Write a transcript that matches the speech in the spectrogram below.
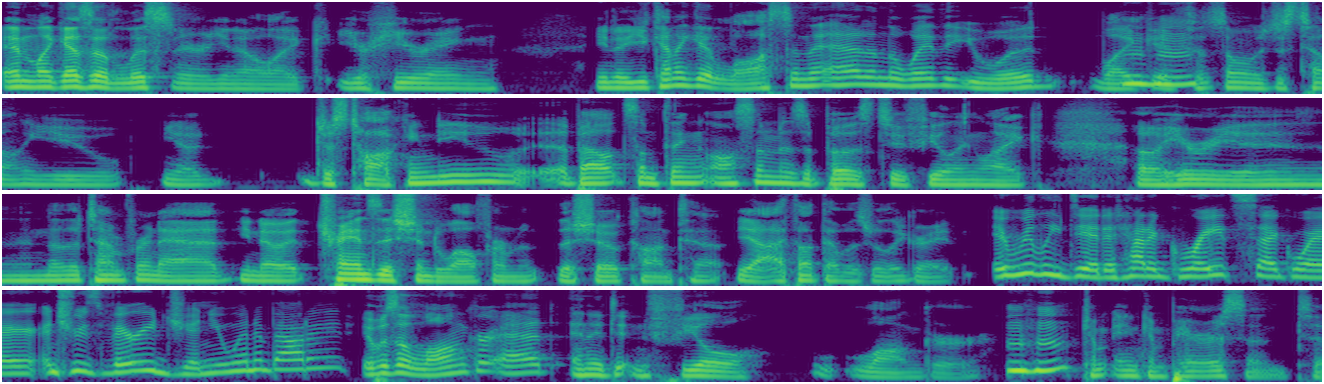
And, like, as a listener, you know, like, you're hearing you know, you kind of get lost in the ad in the way that you would like Mhm. if someone was just telling you, you know, just talking to you about something awesome as opposed to feeling like, oh, here he is, another time for an ad. You know, it transitioned well from the show content. Yeah, I thought that was really great. It really did. It had a great segue, and she was very genuine about it. It was a longer ad and it didn't feel longer Mm-hmm. com- in comparison to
